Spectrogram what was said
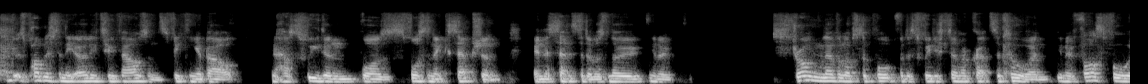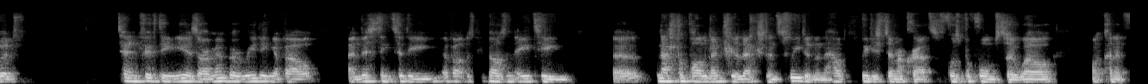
it was published in the early 2000s, speaking about you know, how Sweden was was an exception in the sense that there was no you know strong level of support for the Swedish Democrats at all. And, you know, fast forward 10, 15 years, I remember reading about and listening to the about the 2018 uh, national parliamentary election in Sweden and how the Swedish Democrats, of course, performed so well on kind of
